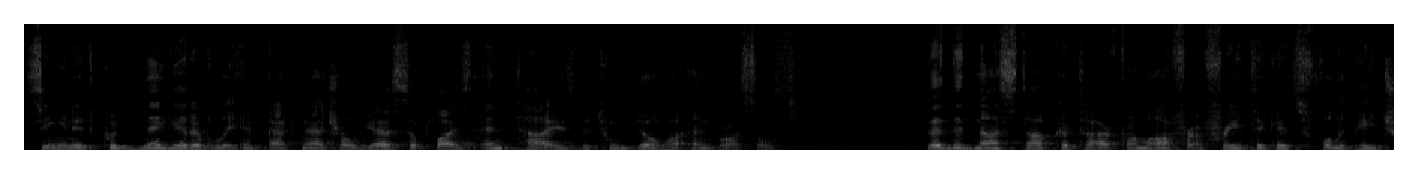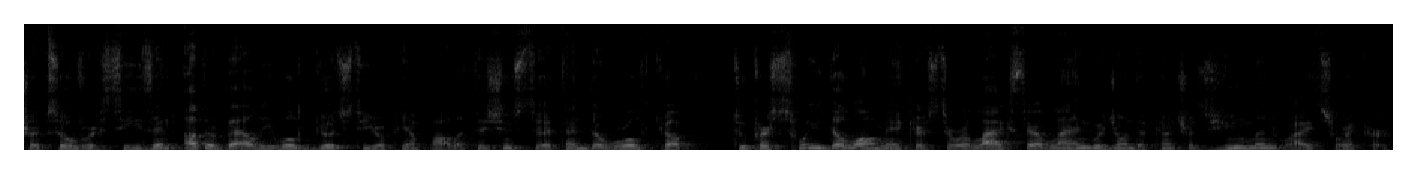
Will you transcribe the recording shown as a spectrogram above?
saying it could negatively impact natural gas supplies and ties between Doha and Brussels. That did not stop Qatar from offering free tickets, fully paid trips overseas, and other valuable goods to European politicians to attend the World Cup to persuade the lawmakers to relax their language on the country's human rights record.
